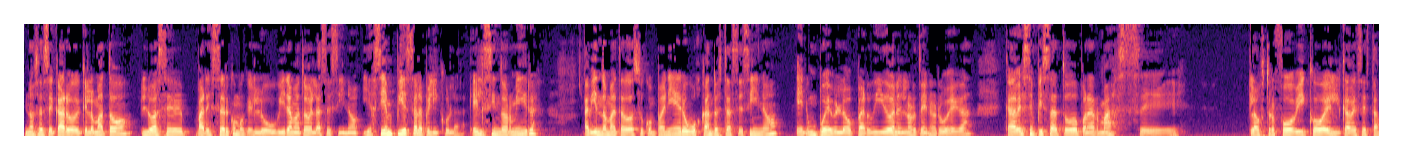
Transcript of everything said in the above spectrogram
No se hace cargo de que lo mató, lo hace parecer como que lo hubiera matado el asesino. Y así empieza la película. Él sin dormir, habiendo matado a su compañero, buscando a este asesino en un pueblo perdido en el norte de Noruega. Cada vez empieza todo a poner más... Eh, claustrofóbico, él cada vez está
